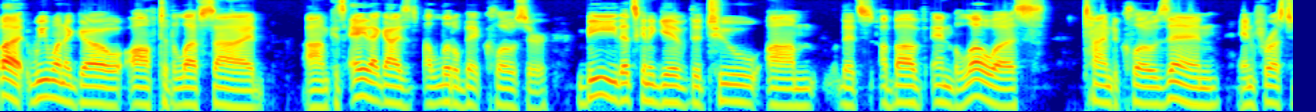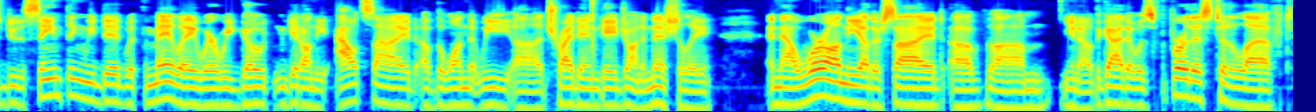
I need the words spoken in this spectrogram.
but we want to go off to the left side because um, A, that guy's a little bit closer. B, that's going to give the two um, that's above and below us time to close in and for us to do the same thing we did with the melee where we go and get on the outside of the one that we uh, tried to engage on initially and now we're on the other side of um, you know the guy that was furthest to the left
